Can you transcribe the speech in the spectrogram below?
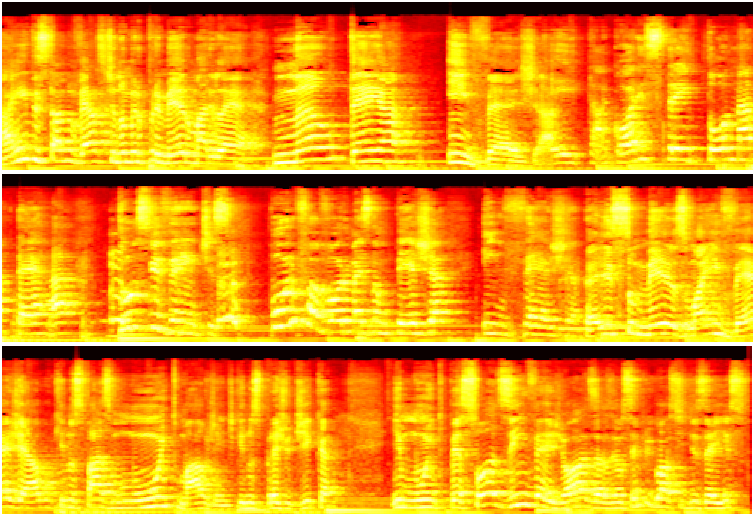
ainda está no verso de número 1, Marilé. Não tenha inveja. Eita, agora estreitou na terra dos viventes. Por favor, mas não esteja inveja. É isso mesmo, a inveja é algo que nos faz muito mal, gente, que nos prejudica e muito. Pessoas invejosas, eu sempre gosto de dizer isso,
